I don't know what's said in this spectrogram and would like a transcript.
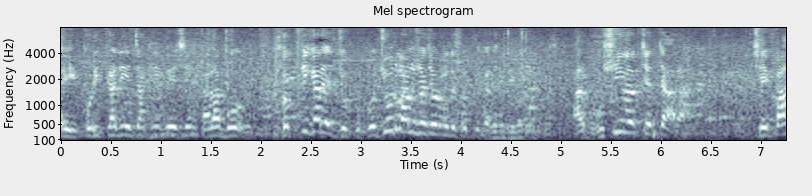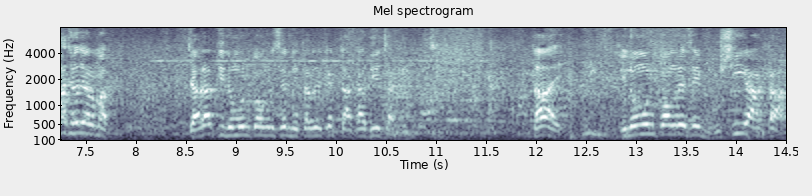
এই পরীক্ষা দিয়ে চাকরি পেয়েছেন কারা সত্যিকারের যোগ্য। প্রচুর মানুষ আছে ওর মধ্যে সত্যিকারের আর ভুসি হচ্ছে যারা সেই পাঁচ হাজার মাত্র যারা তৃণমূল কংগ্রেসের নেতাদেরকে টাকা দিয়ে চাকরি পেয়েছে তাই তৃণমূল কংগ্রেস এই ভুসি আটা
